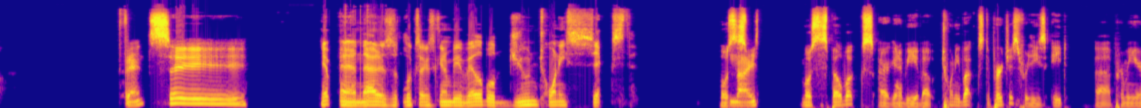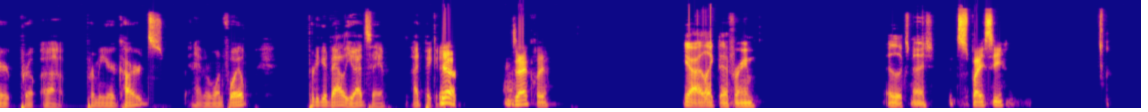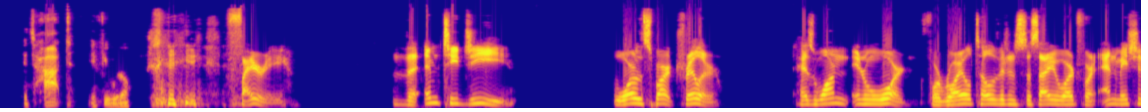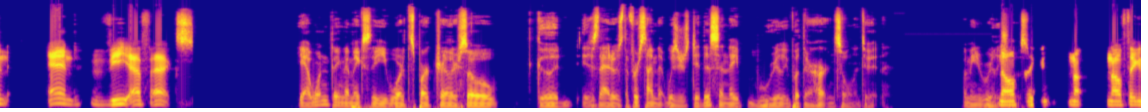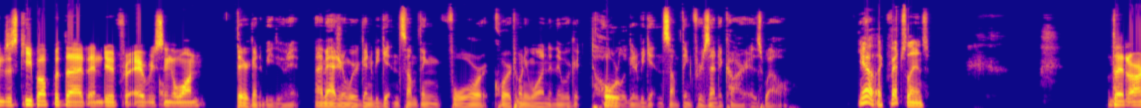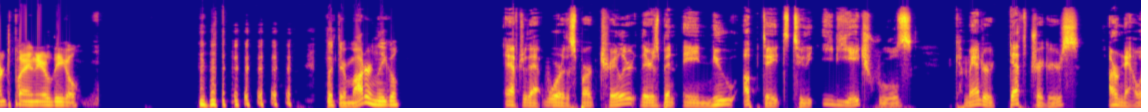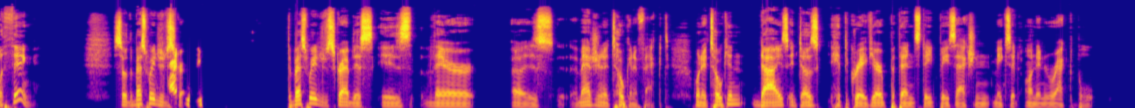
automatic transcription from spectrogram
Fancy. Yep, and that is it looks like it's going to be available June 26th. Most Nice. most of the spell books are going to be about 20 bucks to purchase for these eight uh, premier pro, uh, premier cards and having one foil. Pretty good value, I'd say. I'd pick it Yeah. up. Exactly. Yeah, I like that frame. It looks nice. It's spicy. It's hot, if you will. Fiery. The MTG War of the Spark trailer has won an award for Royal Television Society Award for Animation and VFX. Yeah, one thing that makes the War of the Spark trailer so good is that it was the first time that Wizards did this and they really put their heart and soul into it. I mean, it really No, if shows. they can, no, no, if they can just keep up with that and do it for every oh. single one. They're going to be doing it. I imagine we're going to be getting something for Core 21 and then we're get- totally going to be getting something for Zendikar as well. Yeah, like fetch lands. That aren't Pioneer legal. but they're modern legal. After that War of the Spark trailer, there's been a new update to the EDH rules. Commander death triggers are now a thing. So the best way to describe the best way to describe this is there uh, is imagine a token effect. When a token dies, it does hit the graveyard, but then state based action makes it uninteractable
